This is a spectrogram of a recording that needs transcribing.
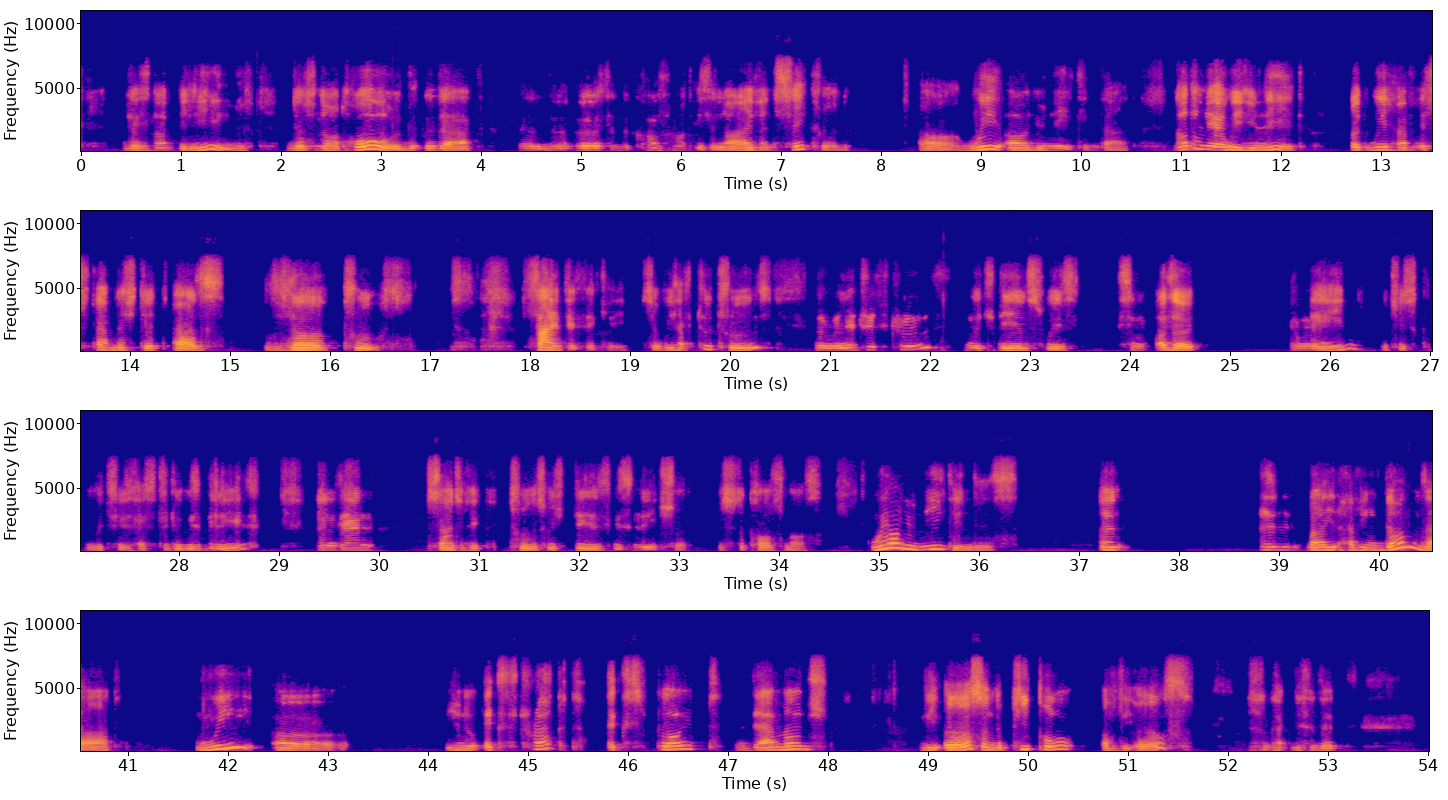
does not believe, does not hold that the earth and the cosmos is alive and sacred. Uh, we are unique in that. Not only are we unique, but we have established it as the truth scientifically. So we have two truths the religious truth, which deals with some other domain, which is which is, has to do with belief, and then scientific truth, which deals with nature, with the cosmos. We are unique in this, and and by having done that, we uh, you know extract, exploit, damage the earth and the people of the earth that, that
